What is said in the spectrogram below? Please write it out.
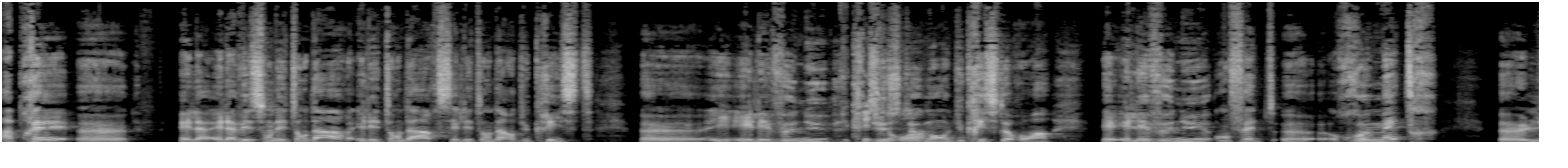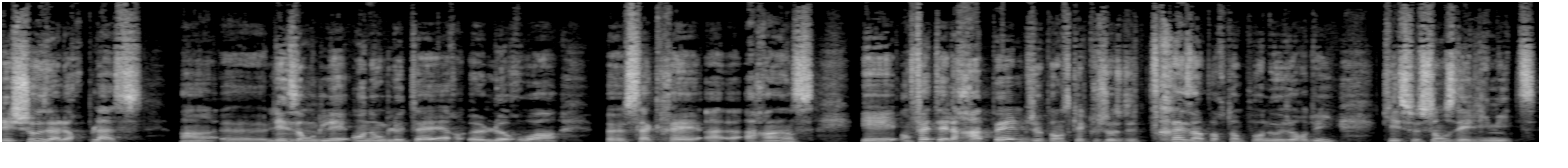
Après, elle, avait son étendard, et l'étendard, c'est l'étendard du Christ. et, elle est venue justement du Christ roi, et elle est venue en fait remettre les choses à leur place. Hein, les Anglais en Angleterre, le roi euh, sacré à, Reims. Et en fait, elle rappelle, je pense, quelque chose de très important pour nous aujourd'hui, qui est ce sens des limites.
